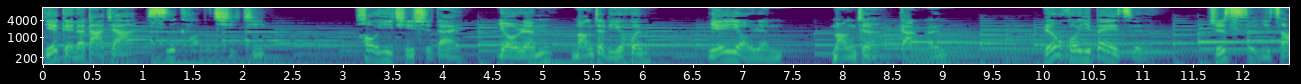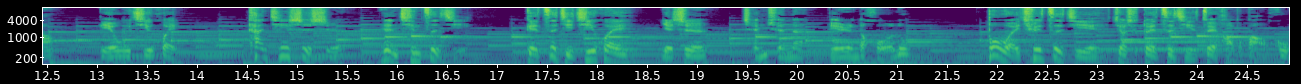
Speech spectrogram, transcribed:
也给了大家思考的契机。后疫情时代，有人忙着离婚。也有人忙着感恩，人活一辈子，只此一遭，别无机会。看清事实，认清自己，给自己机会，也是成全了别人的活路。不委屈自己，就是对自己最好的保护。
